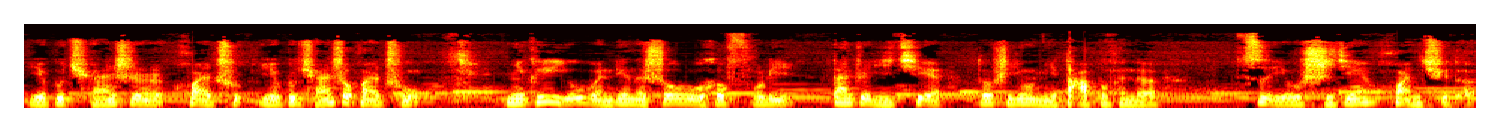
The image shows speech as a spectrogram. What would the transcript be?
也不全是坏处，也不全是坏处。你可以有稳定的收入和福利，但这一切都是用你大部分的自由时间换取的。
